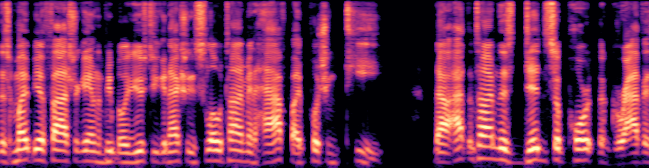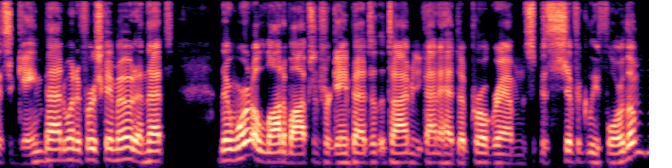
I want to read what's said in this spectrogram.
this might be a faster game than people are used to. You can actually slow time in half by pushing T. Now, at the time, this did support the Gravis gamepad when it first came out, and that's there weren't a lot of options for gamepads at the time. You kind of had to program specifically for them.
